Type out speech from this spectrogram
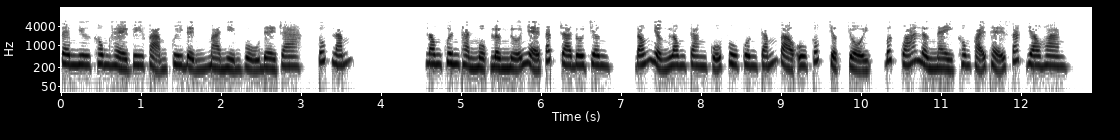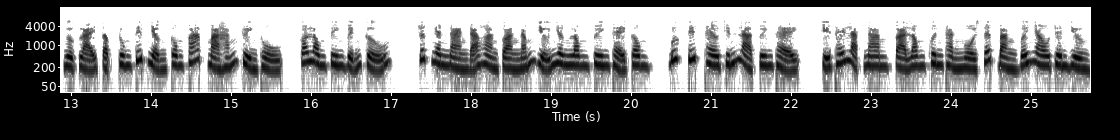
xem như không hề vi phạm quy định mà nhiệm vụ đề ra, tốt lắm. Long Khuynh Thành một lần nữa nhẹ tách ra đôi chân, đón nhận long căng của phu quân cắm vào u cốc chật chội, bất quá lần này không phải thể xác giao hoang, ngược lại tập trung tiếp nhận công pháp mà hắn truyền thụ, có long tiên vĩnh cửu, rất nhanh nàng đã hoàn toàn nắm giữ nhân long tuyên thệ công, bước tiếp theo chính là tuyên thệ, chỉ thấy Lạc Nam và Long Khuynh Thành ngồi xếp bằng với nhau trên giường.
